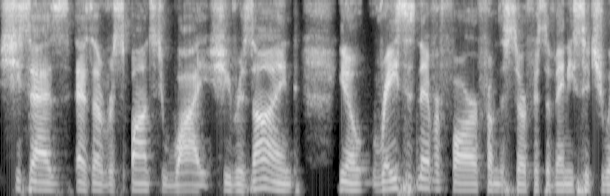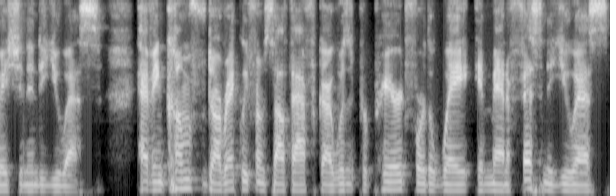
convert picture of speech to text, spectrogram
she says, as a response to why she resigned, you know, race is never far from the surface of any situation in the US. Having come directly from South Africa, I wasn't prepared for the way it manifests in the US.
